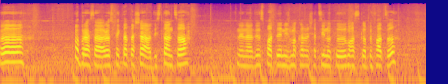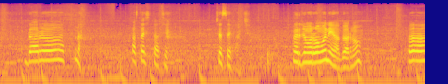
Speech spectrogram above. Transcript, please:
Uh, nu prea s-a respectat așa distanța. Nenea din spate nici măcar nu și-a ținut uh, masca pe față. Dar, uh, na, asta e situația. Ce să-i faci? Mergem în România doar, nu? Uh,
